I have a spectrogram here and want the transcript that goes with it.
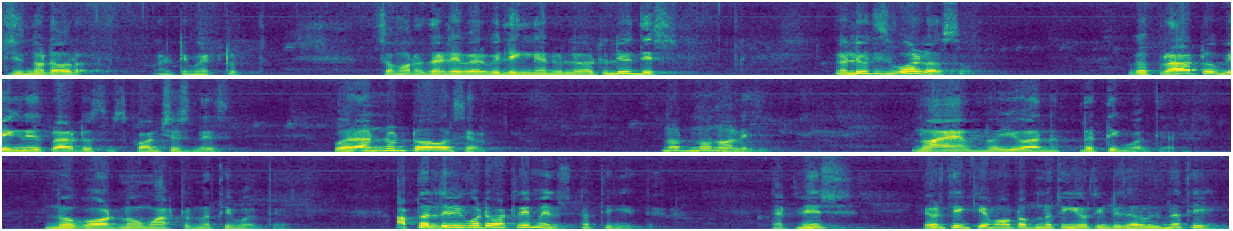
This is not our ultimate truth. Some or other day we are willing and will have to live this. We will live this world also. Because prior to beingness, prior to consciousness, we are unknown to ourselves. Not no knowledge. No I am, no you are, nothing was there. No God, no master, nothing was there. After living what, what remains? Nothing is there. That means everything came out of nothing, everything dissolved nothing.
